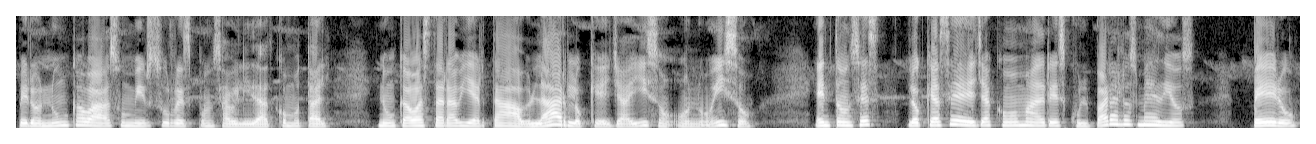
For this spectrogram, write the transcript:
pero nunca va a asumir su responsabilidad como tal, nunca va a estar abierta a hablar lo que ella hizo o no hizo. Entonces, lo que hace ella como madre es culpar a los medios, pero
